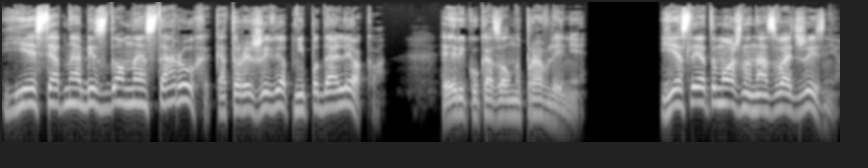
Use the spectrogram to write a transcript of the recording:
«Есть одна бездомная старуха, которая живет неподалеку», — Эрик указал направление. «Если это можно назвать жизнью.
